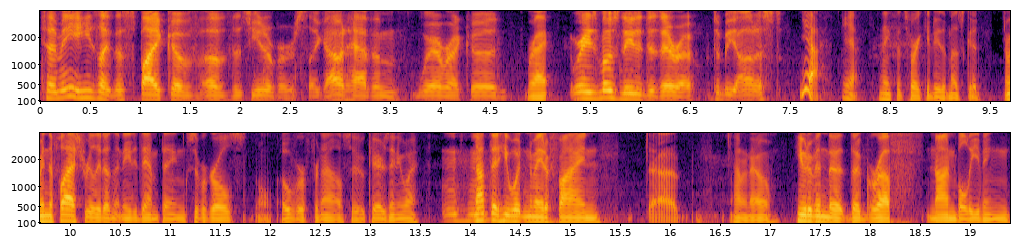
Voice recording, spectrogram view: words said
to me, he's like the spike of of this universe. Like I would have him wherever I could. Right. Where he's most needed is Arrow, to be honest. Yeah. Yeah. I think that's where he could do the most good. I mean, the Flash really doesn't need a damn thing. Supergirl's well, over for now, so who cares anyway? Not that he wouldn't have made a fine. Uh, I don't know. He would have been the the gruff, non-believing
